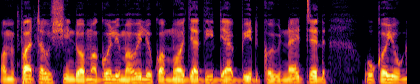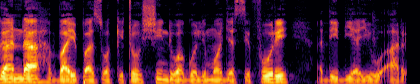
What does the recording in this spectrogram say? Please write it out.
wamepata ushindi wa magoli mawili kwa moja dhidi ya Bidco United. Huko Uganda, Vipers wakitoa ushindi wa goli moja sifuri dhidi ya URA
